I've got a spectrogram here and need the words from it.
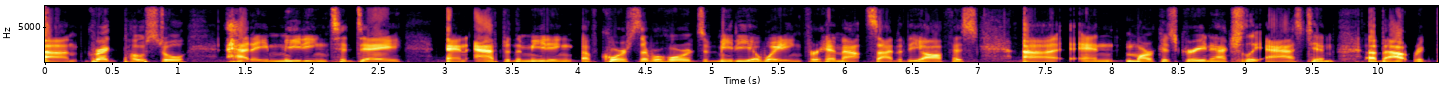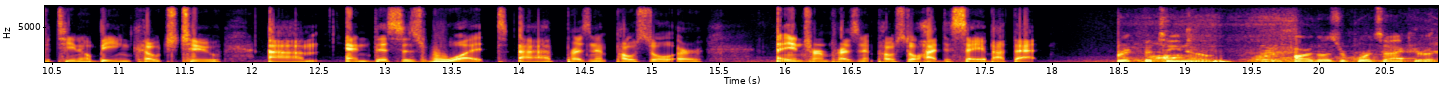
Um, Greg Postel had a meeting today, and after the meeting, of course, there were hordes of media waiting for him outside of the office. Uh, and Marcus Green actually asked him about Rick Pitino being coach Two. Um, and this is what uh, President Postel or interim President Postel had to say about that. Rick Pitino. Are those reports accurate?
